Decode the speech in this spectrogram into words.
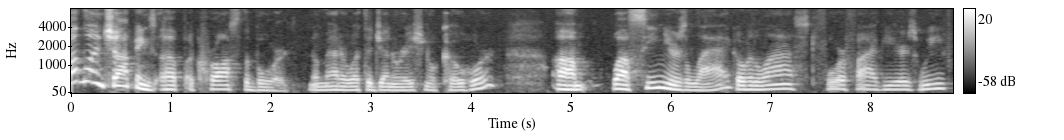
online shopping's up across the board, no matter what the generational cohort. Um, while seniors lag over the last four or five years, we've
